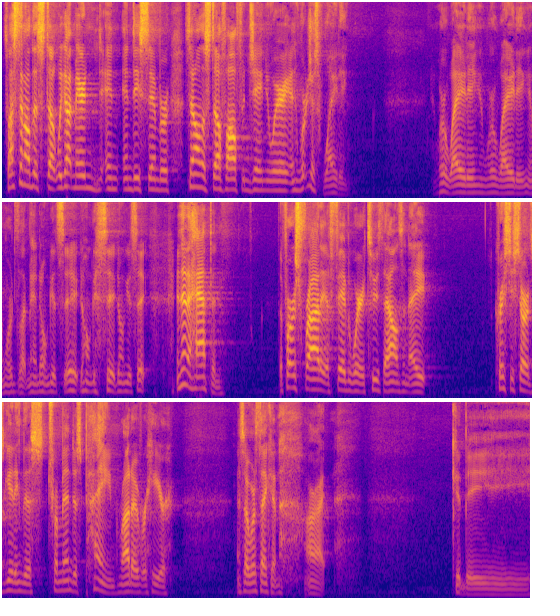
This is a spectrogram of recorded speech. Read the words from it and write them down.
So I sent all this stuff. We got married in, in, in December, sent all the stuff off in January, and we're just waiting we're waiting and we're waiting and we're like, man, don't get sick, don't get sick, don't get sick. And then it happened. The first Friday of February 2008, Christy starts getting this tremendous pain right over here. And so we're thinking, all right, could be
